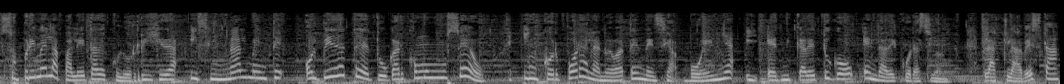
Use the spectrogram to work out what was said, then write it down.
Suprime la paleta de color rígida y finalmente, olvídate de tu hogar como un museo. Incorpora la nueva tendencia bohemia y étnica de tu en la decoración. La clave está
